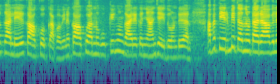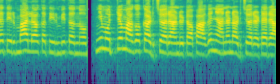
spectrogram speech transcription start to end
വെക്കാം അല്ലെങ്കിൽ കാക്കു വെക്കാം. അപ്പോൾ പിന്നെ കാക്കു പറഞ്ഞു കുക്കിങ്ങും കാര്യമൊക്കെ ഞാൻ ചെയ്തുകൊണ്ട് അപ്പം തിരുമ്പി തന്നു കേട്ടോ രാവിലെ തിരുമ്പാലോ ഒക്കെ തിരുമ്പി തന്നു. ഇനി മുറ്റം അകമൊക്കെ അടിച്ചു വരാണ്ട് കേട്ടോ അപ്പം അകം ഞാനുണ്ട് അടിച്ചു വരട്ടെ. രാ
